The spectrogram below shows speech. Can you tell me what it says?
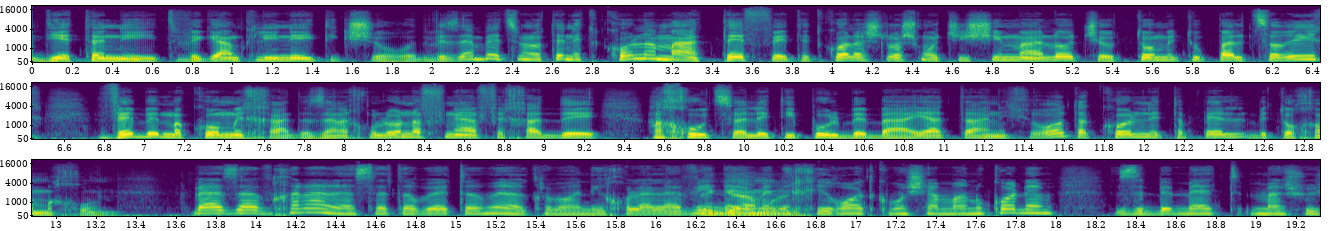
דיאטנית וגם קלינאי תקשורת, וזה בעצם נותן את כל המעטפת, את כל ה-360 מעלות שאותו מטופל צריך, ובמקום אחד. אז אנחנו לא נפנה אף אחד החוצה לטיפול בבעיית הנחירות, הכל נטפל בתוך המכון. ואז ההבחנה נעשית הרבה יותר מהר, כלומר אני יכולה להבין האם הנחירות, כמו שאמרנו קודם, זה באמת משהו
